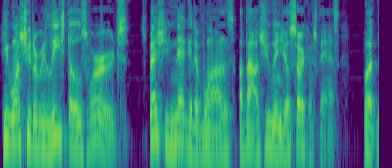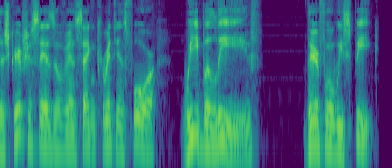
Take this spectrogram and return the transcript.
he wants you to release those words, especially negative ones about you and your circumstance. But the scripture says over in Second Corinthians four, we believe, therefore we speak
